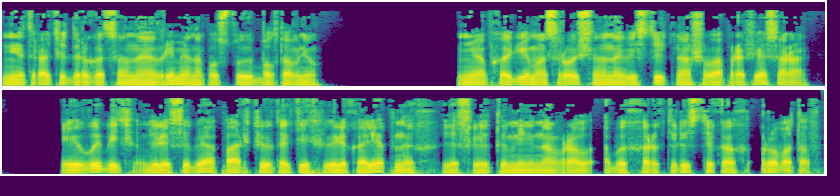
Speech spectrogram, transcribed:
не тратить драгоценное время на пустую болтовню. Необходимо срочно навестить нашего профессора и выбить для себя партию таких великолепных, если ты мне не наврал об их характеристиках, роботов.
